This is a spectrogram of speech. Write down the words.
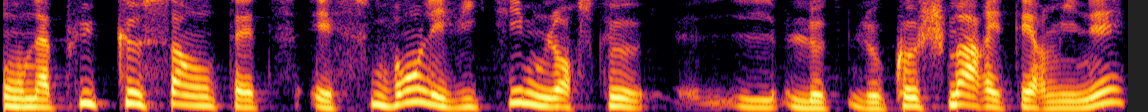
on n'a plus que ça en tête. Et souvent, les victimes, lorsque le, le cauchemar est terminé,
